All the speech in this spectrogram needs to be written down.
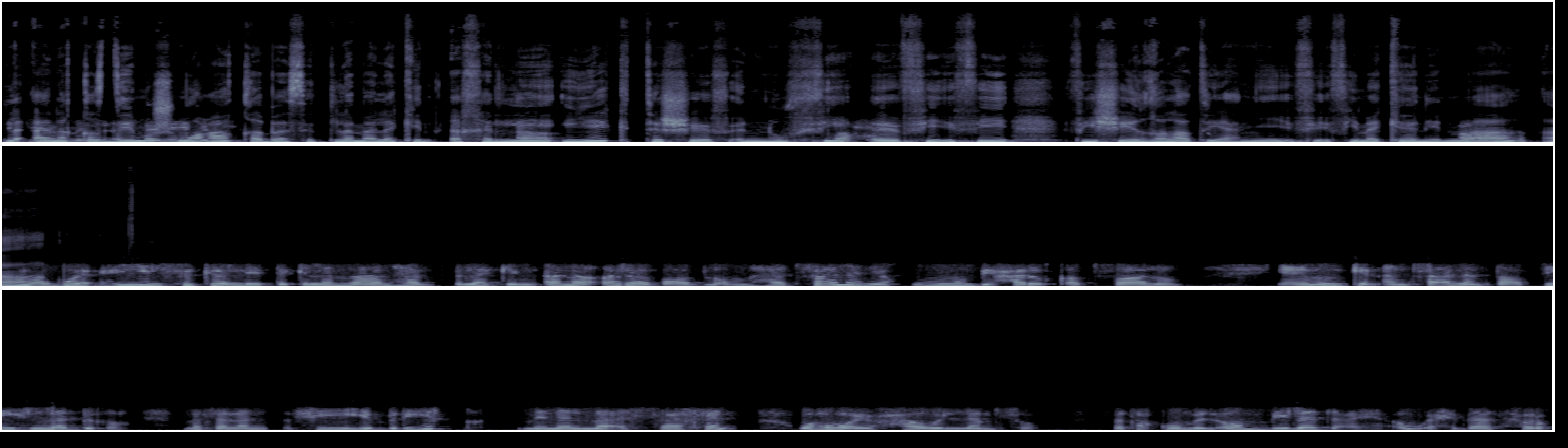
لا أنا قصدي مش معاقبة ست لما لكن أخليه آه. يكتشف إنه في صح. في في في شيء غلط يعني في في مكان ما آه. آه. هو هي الفكرة اللي تكلمنا عنها لكن أنا أرى بعض الأمهات فعلا يقومون بحرق أطفالهم يعني ممكن أن فعلا تعطيه لدغة مثلا في إبريق من الماء الساخن وهو يحاول لمسه فتقوم الأم بلدعه أو إحداث حرق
